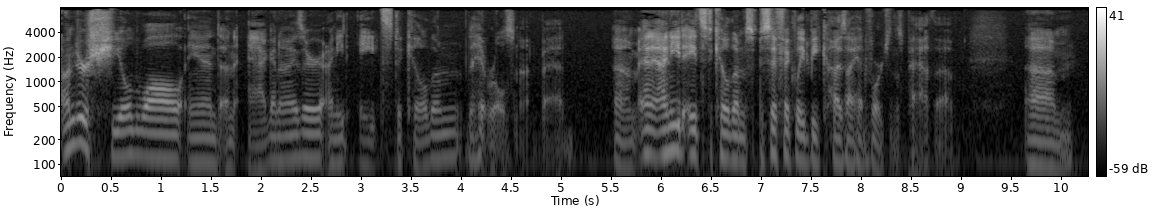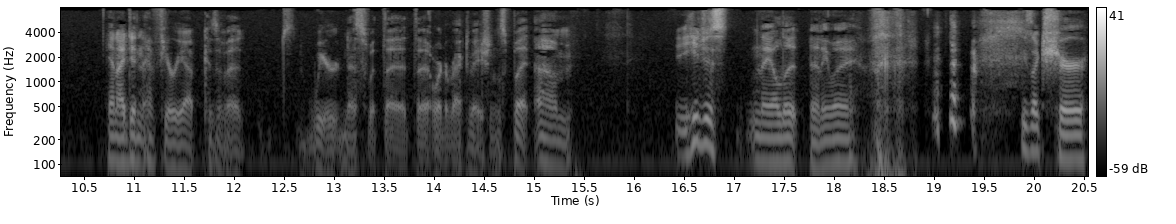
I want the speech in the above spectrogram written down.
under shield wall and an agonizer, I need eights to kill them. The hit roll's not bad. Um, and I need eights to kill them specifically because I had Fortune's Path up. Um, and I didn't have Fury up because of a weirdness with the, the order of activations. But um, he just nailed it anyway. He's like, sure.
